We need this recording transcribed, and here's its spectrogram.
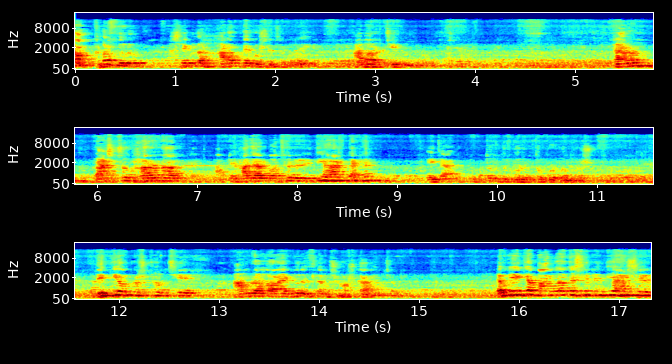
লক্ষ্য লক্ষ্যগুলো সেগুলো হারাতে বসেছে বলেই আবার চিন্তা কারণ রাষ্ট্র ধারণার আপনি হাজার বছরের ইতিহাস দেখেন, এটা অত্যন্ত গুরুত্বপূর্ণ প্রশ্ন। দ্বিতীয় প্রশ্ন হচ্ছে, আমরা লড়াই করেছিলাম সংস্কারের জন্য এবং এটা বাংলাদেশের ইতিহাসের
